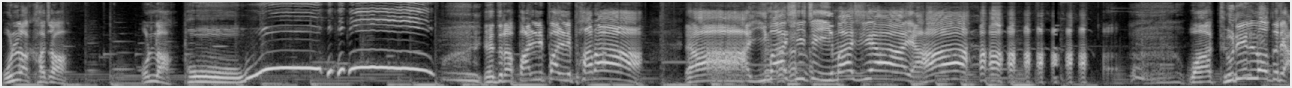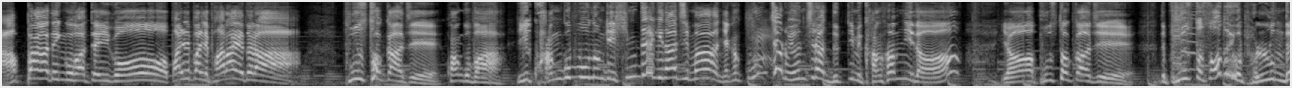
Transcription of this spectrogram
올라가자 올락 보 얘들아 빨리 빨리 팔아 야 이 맛이지 이 맛이야. 야. 와 드릴러들의 아빠가 된 것 같아 이거. 빨리빨리 팔아 얘들아. 부스터까지 광고 봐. 이게 광고 보는 게 힘들긴 하지만 약간 공짜로 연출한 느낌이 강합니다. 야 부스터까지. 근데 부스터 써도 이거 별론데?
